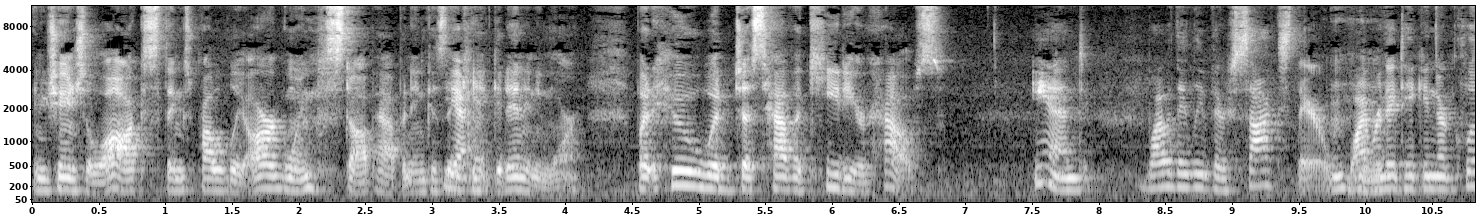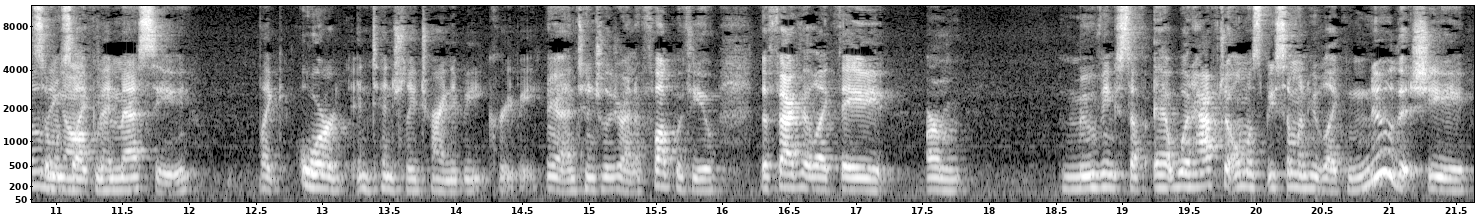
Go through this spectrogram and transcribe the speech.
and you change the locks, things probably are going to stop happening because they Yeah. can't get in anymore. But who would just have a key to your house? And why would they leave their socks there? Why were mm-hmm. they taking their clothing it's off? like and, messy. like or intentionally trying to be creepy. Yeah, intentionally trying to fuck with you. The fact that like they are moving stuff, it would have to almost be someone who like knew that she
